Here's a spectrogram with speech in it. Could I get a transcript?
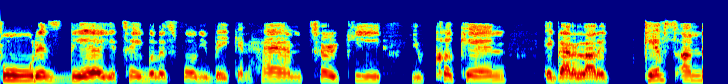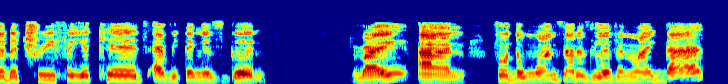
Food is there, your table is full, you baking ham, turkey, you cooking. It got a lot of gifts under the tree for your kids. Everything is good. Right? And for the ones that is living like that,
